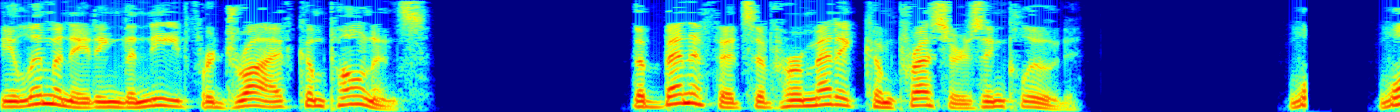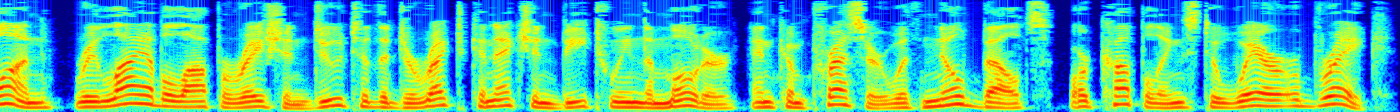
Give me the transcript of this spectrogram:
eliminating the need for drive components. The benefits of hermetic compressors include 1. Reliable operation due to the direct connection between the motor and compressor with no belts or couplings to wear or break.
